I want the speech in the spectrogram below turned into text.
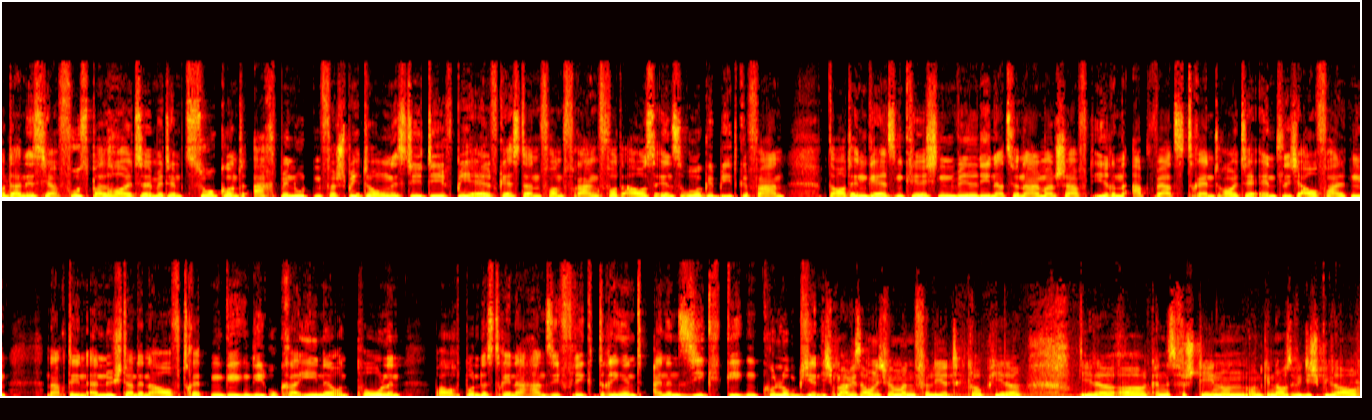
Und dann ist ja Fußball heute mit dem Zug und acht Minuten Verspätung ist die DFB 11 gestern von Frankfurt aus ins Ruhrgebiet gefahren. Dort in Gelsenkirchen will die Nationalmannschaft ihren Abwärtstrend heute endlich aufhalten. Nach den ernüchternden Auftritten gegen die Ukraine und Polen braucht Bundestrainer Hansi Flick dringend einen Sieg gegen Kolumbien. Ich mag es auch nicht, wenn man verliert. Ich glaube, jeder, jeder äh, kann es verstehen und, und genauso wie die Spieler auch.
